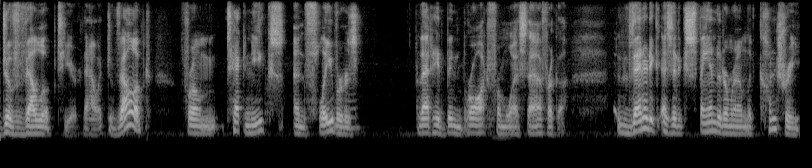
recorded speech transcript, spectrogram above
developed here. Now, it developed from techniques and flavors that had been brought from West Africa. Then, it, as it expanded around the country,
